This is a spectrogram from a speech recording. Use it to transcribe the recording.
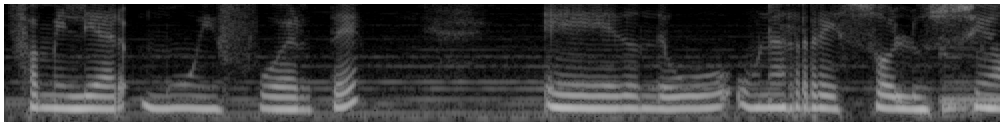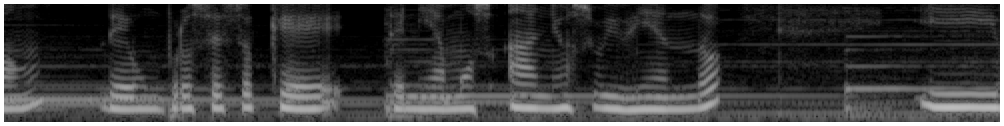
familiar muy fuerte eh, donde hubo una resolución de un proceso que teníamos años viviendo. Y,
